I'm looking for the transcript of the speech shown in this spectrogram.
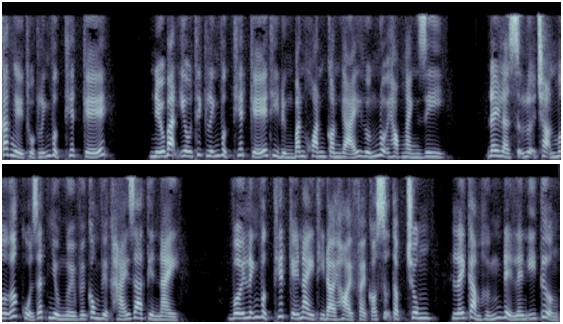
Các nghề thuộc lĩnh vực thiết kế. Nếu bạn yêu thích lĩnh vực thiết kế thì đừng băn khoăn con gái hướng nội học ngành gì. Đây là sự lựa chọn mơ ước của rất nhiều người với công việc hái ra tiền này. Với lĩnh vực thiết kế này thì đòi hỏi phải có sự tập trung, lấy cảm hứng để lên ý tưởng.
